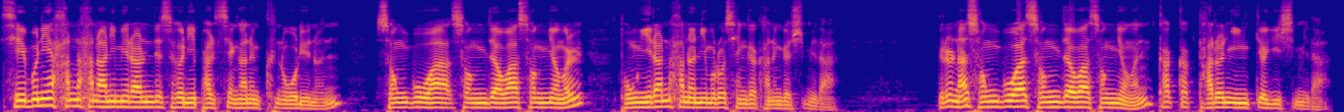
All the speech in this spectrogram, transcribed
세 분이 한 하나님이라는 데서 흔히 발생하는 큰 오류는 성부와 성자와 성령을 동일한 하나님으로 생각하는 것입니다. 그러나 성부와 성자와 성령은 각각 다른 인격이십니다.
